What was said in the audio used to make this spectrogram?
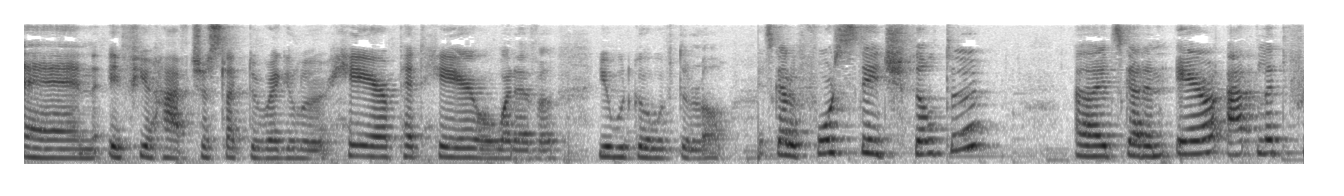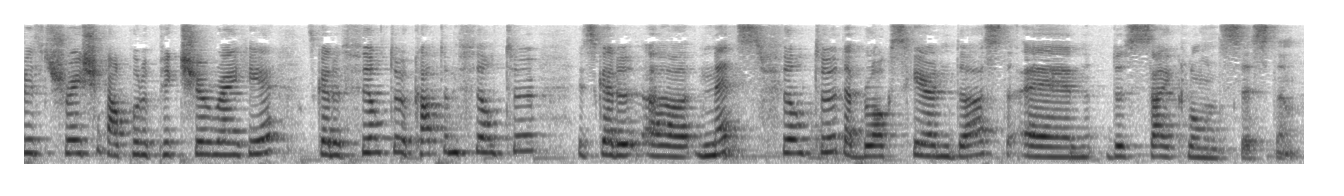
And if you have just like the regular hair, pet hair or whatever, you would go with the low. It's got a four stage filter uh, it's got an air applet filtration. I'll put a picture right here. It's got a filter, a cotton filter. It's got a nets filter that blocks hair and dust and the cyclone system.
